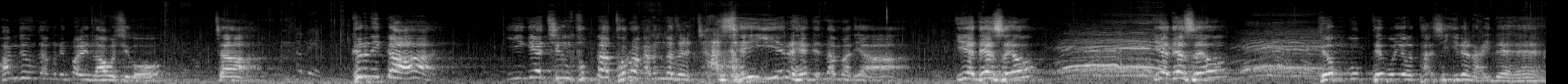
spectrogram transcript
황정은 장군님 빨리 나오시고 자 그러니까 이게 지금 국가 돌아가는 것을 자세히 이해를 해야 된단 말이야 이해됐어요? 이해됐어요? 경북 대구여 다시 일어나야 돼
